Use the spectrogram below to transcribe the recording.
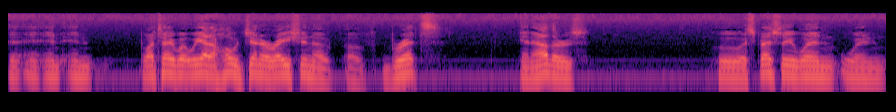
and, and well, I tell you what, we had a whole generation of, of Brits and others who, especially when when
